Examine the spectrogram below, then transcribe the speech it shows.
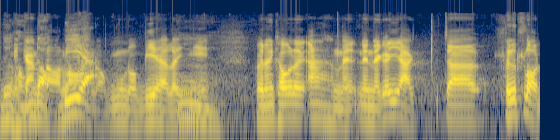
เรื่องในของการต่อรองดอกเบี้ยดอกมุ่งดอกเบี้ยอะไรอย่างนี้ อืม เพราะฉะนั้นเขาเลยอะไหนไหนๆก็อยากจะซื้อสด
